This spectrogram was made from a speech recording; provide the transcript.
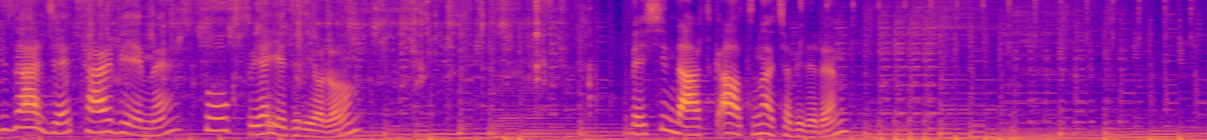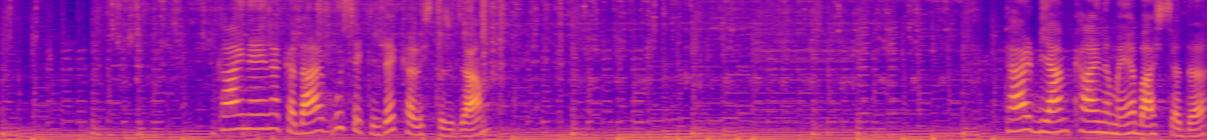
Güzelce terbiyemi soğuk suya yediriyorum. Ve şimdi artık altını açabilirim. Kaynayana kadar bu şekilde karıştıracağım. Terbiyem kaynamaya başladı.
